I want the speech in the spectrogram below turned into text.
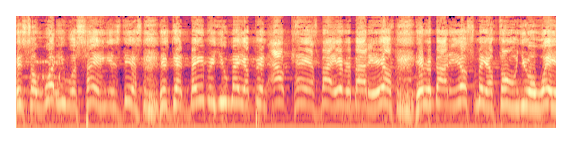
And so what he was saying is this is that baby, you may have been outcast by everybody else. Everybody else may have thrown you away.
